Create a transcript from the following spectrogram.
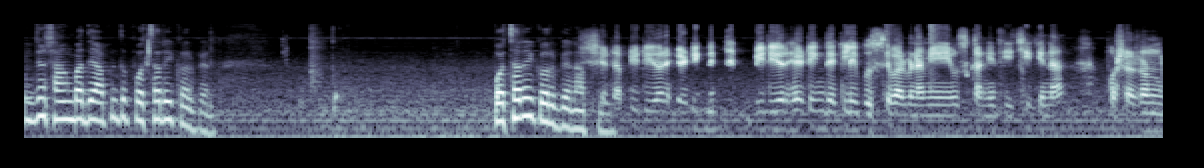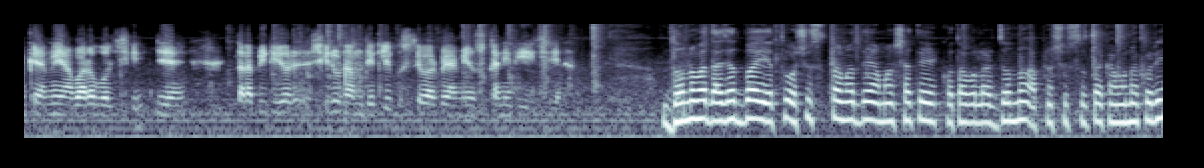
একজন সাংবাদিক আপনি তো প্রচারই করবেন। প্রচারই করবেন আপনি। সেটা ভিডিওর হেডিং ভিডিওর হেডিং দেখলেই বুঝতে পারবেন আমি উস্কানি দিয়েছি কিনা। প্রশাসনকে আমি আবারও বলছি যে তারা ভিডিওর শিরোনাম দেখলে বুঝতে পারবে আমি উস্কানি দিয়েছি কিনা। ধন্যবাদ আজাদ ভাই এত অসুস্থতার মধ্যে আমার সাথে কথা বলার জন্য আপনার সুস্থতা কামনা করি।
